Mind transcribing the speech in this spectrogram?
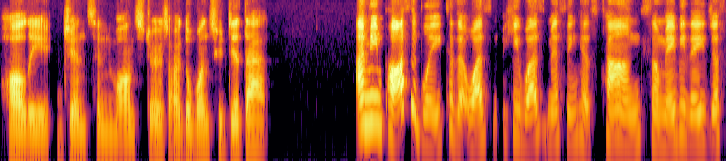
Holly Jensen monsters are the ones who did that? I mean, possibly because it was he was missing his tongue, so maybe they just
